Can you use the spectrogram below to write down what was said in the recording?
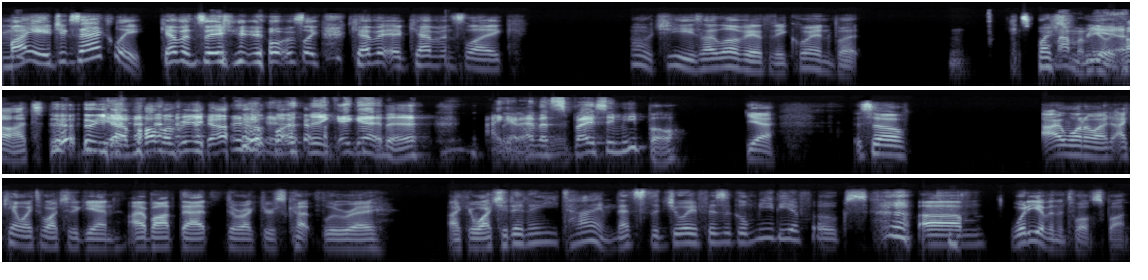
my age exactly. Kevin's age, you know, it's like Kevin and Kevin's like, oh geez, I love Anthony Quinn, but his wife's Mamma really mia. hot. Yeah, Mamma Mia. like I gotta, I gotta have a spicy meatball. Yeah. So I want to watch. I can't wait to watch it again. I bought that director's cut Blu-ray. I can watch it at any time. That's the joy of physical media, folks. Um, what do you have in the 12th spot?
